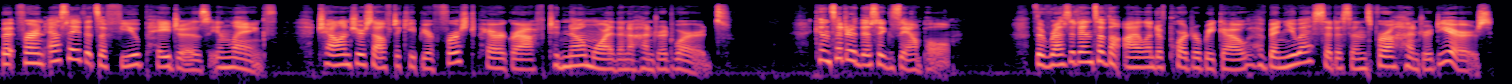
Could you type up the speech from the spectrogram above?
but for an essay that's a few pages in length, challenge yourself to keep your first paragraph to no more than 100 words. Consider this example. The residents of the island of Puerto Rico have been U.S. citizens for a 100 years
